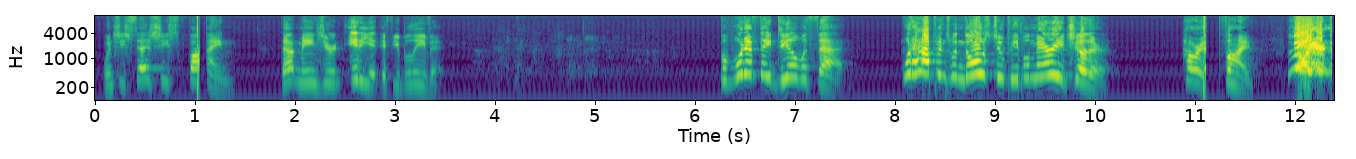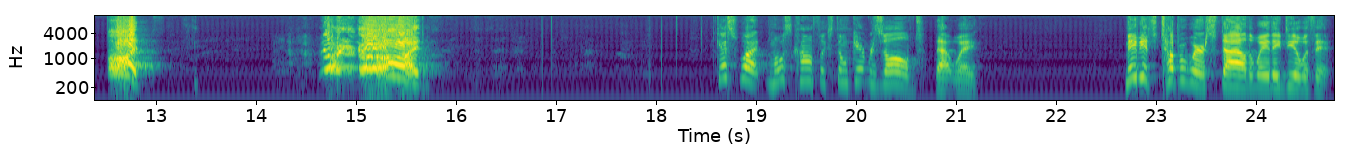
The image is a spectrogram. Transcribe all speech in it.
When she says she's fine, that means you're an idiot if you believe it. But what if they deal with that? What happens when those two people marry each other? How are you? Fine. No, you're not! No, you're not! Guess what? Most conflicts don't get resolved that way. Maybe it's Tupperware style the way they deal with it.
